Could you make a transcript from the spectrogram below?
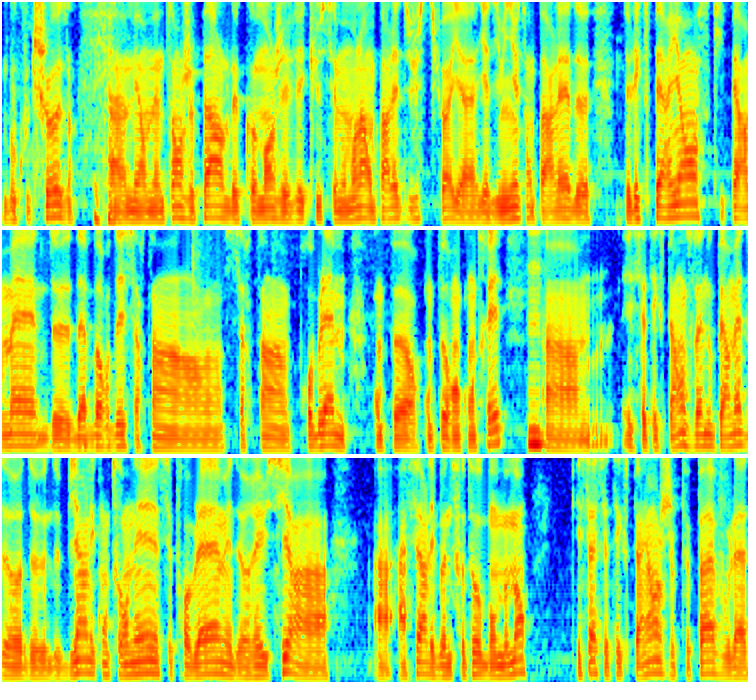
beaucoup de choses. Ça. Euh, mais en même temps, je parle de comment j'ai vécu ces moments-là. On parlait de, juste, tu vois, il y a, il y a 10 minutes, on parlait de, de l'expérience qui permet d'aborder certains, certains problèmes qu'on peut, qu'on peut rencontrer. Mm. Euh, et cette expérience va nous permettre de, de, de, bien les contourner, ces problèmes, et de réussir à, à, à, faire les bonnes photos au bon moment. Et ça, cette expérience, je peux pas vous la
